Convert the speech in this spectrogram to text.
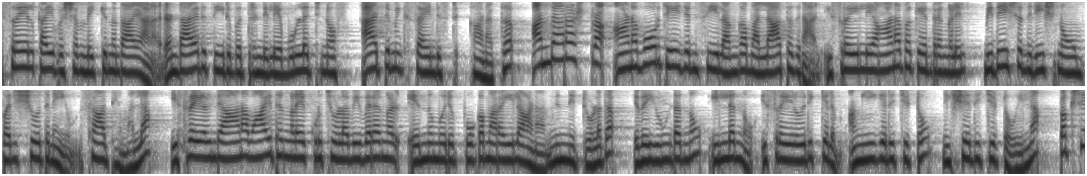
ഇസ്രയേൽ കൈവശം വെക്കുന്നതായാണ് രണ്ടായിരത്തി ഇരുപത്തിരണ്ടിലെ ബുള്ളറ്റിൻ ഓഫ് ആറ്റമിക് സയന്റിസ്റ്റ് കണക്ക്. അന്താരാഷ്ട്ര ആണവോർജ ഏജൻസിയിൽ അംഗമല്ലാത്തതിനാൽ ഇസ്രയേലിലെ ആണവ കേന്ദ്രങ്ങളിൽ വിദേശ നിരീക്ഷണവും പരിശോധനയും സാധ്യമല്ല. ഇസ്രയേലിന്റെ ആണവായുധങ്ങളെക്കുറിച്ചുള്ള വിവരങ്ങൾ എന്നും ഒരു പുകമറയിലാണ് നിന്നിട്ടുള്ളത്. ഇവയുണ്ടെന്നോ ഇല്ലെന്നോ ഇസ്രയേൽ ഒരിക്കലും അംഗീകരിച്ചിട്ടോ നിഷേധിച്ചിട്ടോ ഇല്ല. പക്ഷേ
